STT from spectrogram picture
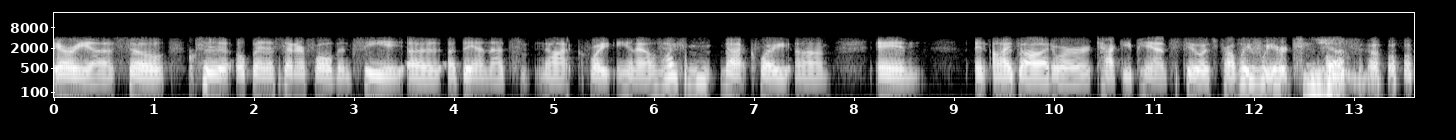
area. So to open a centerfold and see a, a band that's not quite, you know, like not quite um in in Izod or khaki pants too is probably weird. Yeah. Also.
